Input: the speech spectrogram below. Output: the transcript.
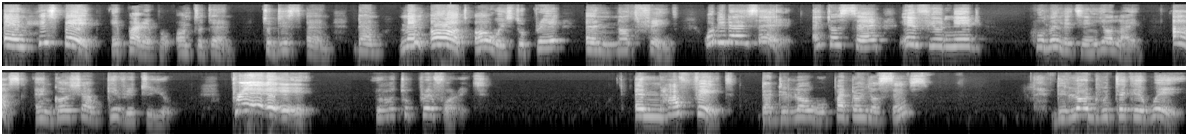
And he spake a parable unto them to this end, that men ought always to pray and not faint. What did I say? I just said, if you need humility in your life, Ask and God shall give it to you. Pray. You ought to pray for it. And have faith that the Lord will pardon your sins. The Lord will take away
